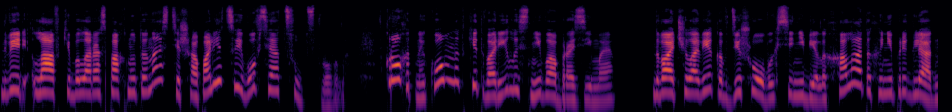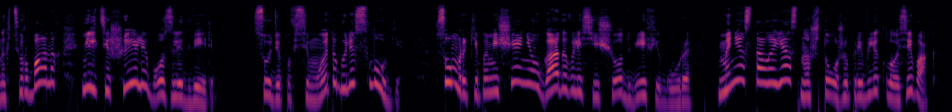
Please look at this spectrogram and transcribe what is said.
Дверь лавки была распахнута настежь, а полиция вовсе отсутствовала. В крохотной комнатке творилось невообразимое. Два человека в дешевых сине-белых халатах и неприглядных тюрбанах мельтешили возле двери. Судя по всему, это были слуги. В сумраке помещения угадывались еще две фигуры. Мне стало ясно, что уже привлекло зевак.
